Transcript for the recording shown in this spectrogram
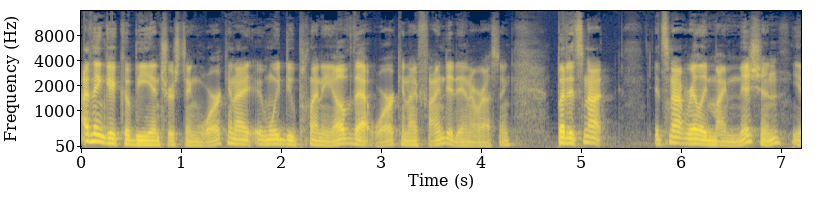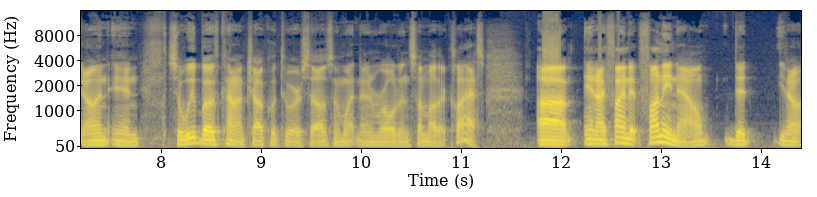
I think it could be interesting work, and I and we do plenty of that work, and I find it interesting, but it's not. It's not really my mission, you know, and, and so we both kind of chuckled to ourselves and went and enrolled in some other class. Uh, and I find it funny now that, you know,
